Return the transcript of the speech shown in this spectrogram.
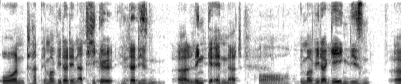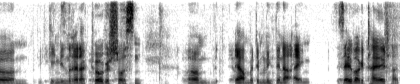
Und hat immer wieder den Artikel hinter diesem äh, Link geändert Oh. immer wieder gegen diesen, ähm, gegen diesen Redakteur geschossen. Ähm, ja, mit dem Link, den er eigen selber geteilt hat.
